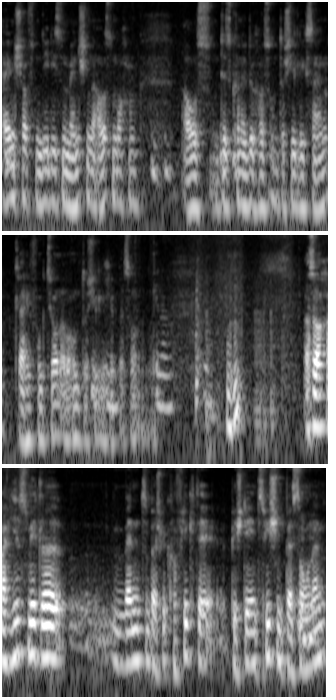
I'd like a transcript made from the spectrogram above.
Eigenschaften, die diesen Menschen ausmachen, mhm. aus. Und das kann ja durchaus unterschiedlich sein. Gleiche Funktion, aber unterschiedliche mhm. Personen. Genau. Mhm. Also auch ein Hilfsmittel, wenn zum Beispiel Konflikte bestehen zwischen Personen, mhm.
